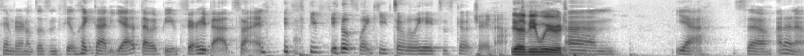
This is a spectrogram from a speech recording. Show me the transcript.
Sam Darnold doesn't feel like that yet. That would be a very bad sign if he feels like he totally hates his coach right now. Yeah, that'd be weird. Um, yeah. So I don't know.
